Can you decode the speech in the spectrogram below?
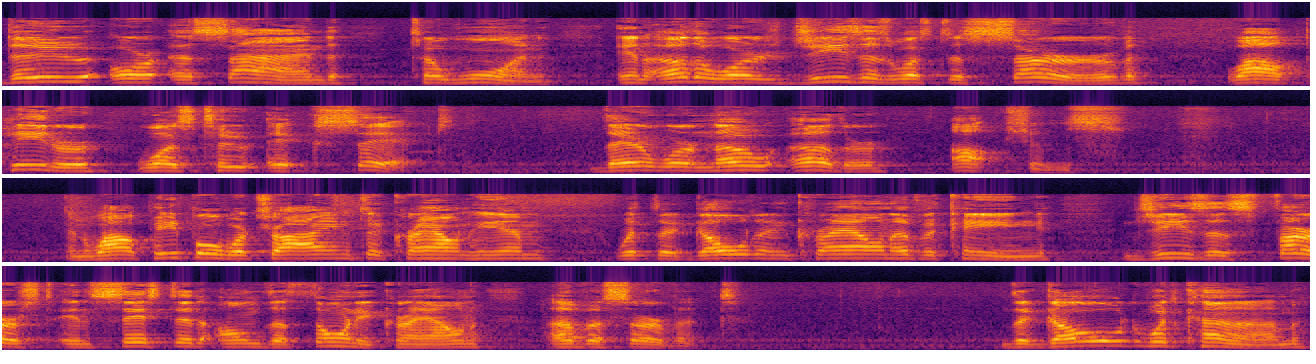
due or assigned to one. In other words, Jesus was to serve while Peter was to accept. There were no other options. And while people were trying to crown him with the golden crown of a king, Jesus first insisted on the thorny crown of a servant. The gold would come,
